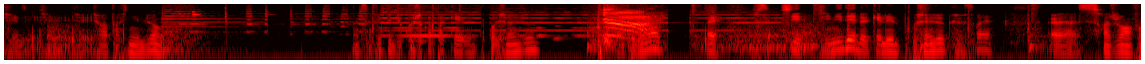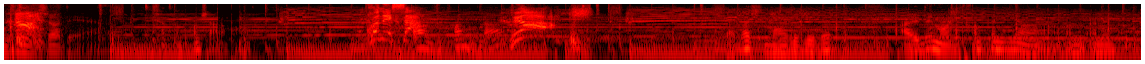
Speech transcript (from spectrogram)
je vais j'aurai pas fini le jeu encore. Donc ça fait que du coup, je saurais pas quel est le prochain jeu. Ouais, si, j'ai une idée de quel est le prochain jeu que je ferai. Euh, ce sera toujours en fonction, bien sûr, des. Euh, en Prenez ça Ah, je mais là, Ah la vache, enlevé les Ah, les deux, ils m'ont enlevé 30 points de vie en, un coup à.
